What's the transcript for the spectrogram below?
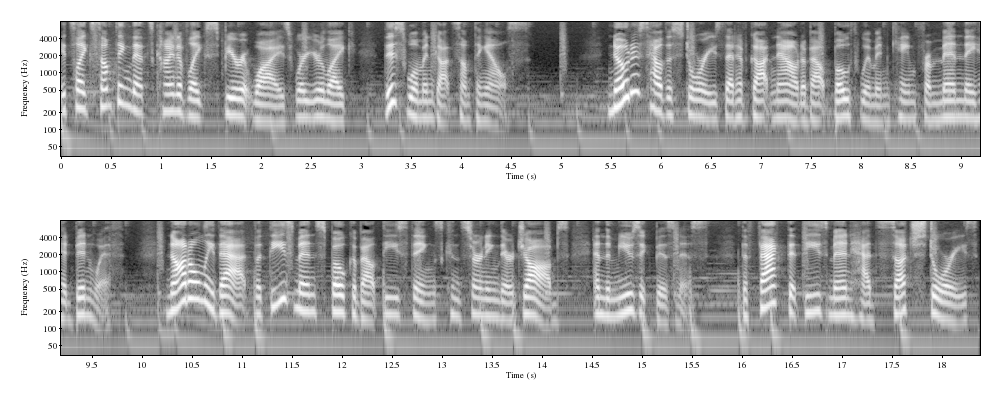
It's like something that's kind of like spirit wise, where you're like, this woman got something else. Notice how the stories that have gotten out about both women came from men they had been with. Not only that, but these men spoke about these things concerning their jobs and the music business. The fact that these men had such stories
